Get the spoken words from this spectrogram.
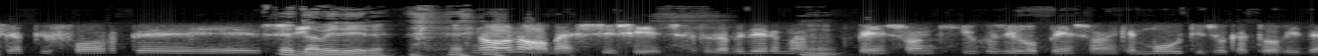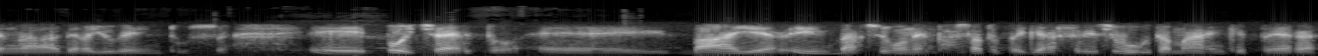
sia più forte... Sì. È da vedere. no, no, beh, sì, sì, certo, è da vedere, ma mm. penso anch'io così, lo penso anche molti giocatori della, della Juventus. E poi certo, eh, il Bayern, il Barcellona è passato per grazia ricevuta, ma anche per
